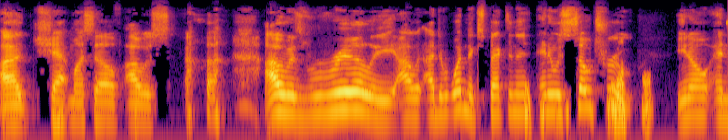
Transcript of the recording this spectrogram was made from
I shat myself. I was, I was really. I, was- I wasn't expecting it, and it was so true. You know, and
